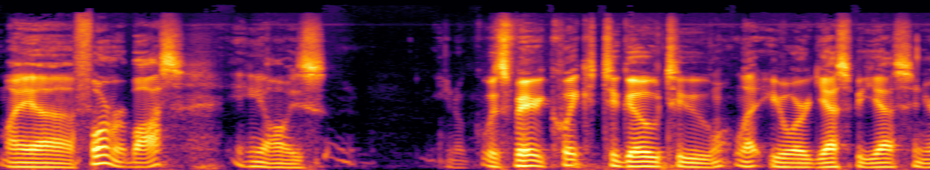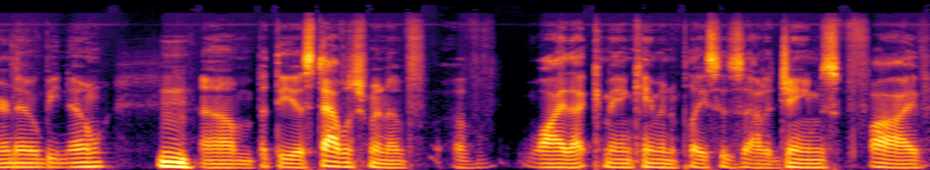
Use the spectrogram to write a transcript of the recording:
My uh, former boss, he always, you know, was very quick to go to let your yes be yes and your no be no. Hmm. Um, but the establishment of of why that command came into place is out of James five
